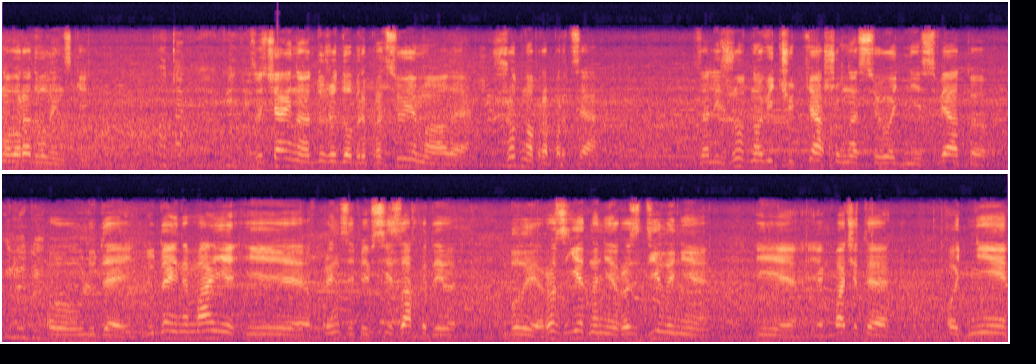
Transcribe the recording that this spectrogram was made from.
Новоград Волинський. Отак відео. Звичайно, дуже добре працюємо, але жодного прапорця, взагалі жодного відчуття, що в нас сьогодні свято І люди. у людей. Людей немає і, в принципі, всі заходи були роз'єднані, розділені. І, як бачите, одні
